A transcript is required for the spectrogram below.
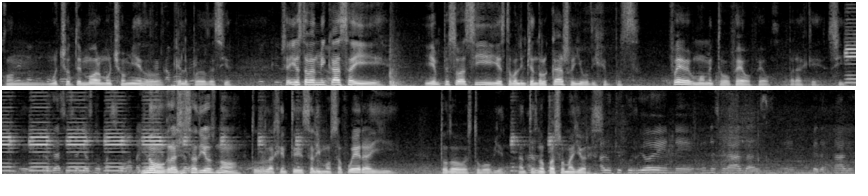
Con mucho temor, mucho miedo, ¿qué le puedo decir? O sea, yo estaba en mi casa y y empezó así, y estaba limpiando el carro y yo dije, pues fue un momento feo, feo, para que sí. pero gracias a Dios no pasó a mayores. No, gracias a Dios no. Toda la gente salimos afuera y todo estuvo bien. Antes no pasó mayores. A lo que ocurrió en, eh, en Esmeraldas, en Pedernales.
